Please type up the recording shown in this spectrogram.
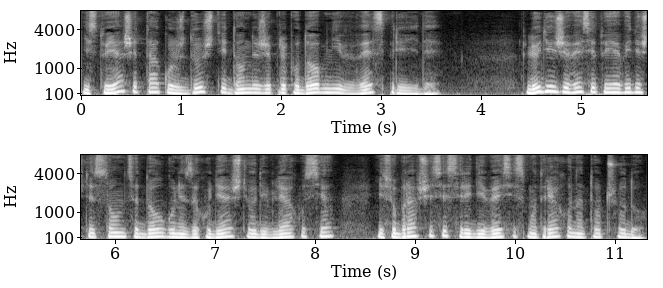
И стояше тако ждущи, донде же преподобни вес прииде. Люди живесето я видяще солнце долго не заходяще удивляху се и собравши се среди веси смотряху на то чудо.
